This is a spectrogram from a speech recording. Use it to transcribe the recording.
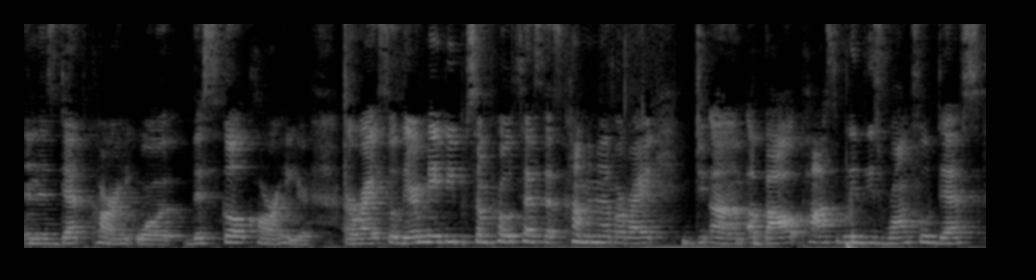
and this death card or this skull card here, all right? So there may be some protest that's coming up, all right, um, about possibly these wrongful deaths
